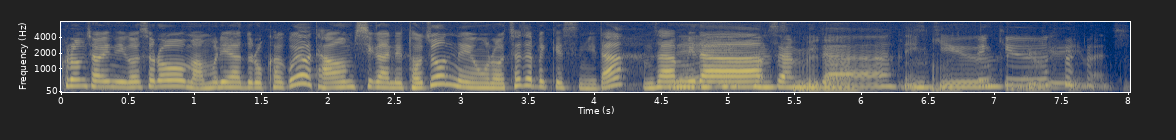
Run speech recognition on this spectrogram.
그럼 저희는 이것으로 마무리하도록 하고요. 다음 시간에 더 좋은 내용으로 찾아뵙겠습니다. 감사합니다. 네, 감사합니다. Thank you. Thank you. very much.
